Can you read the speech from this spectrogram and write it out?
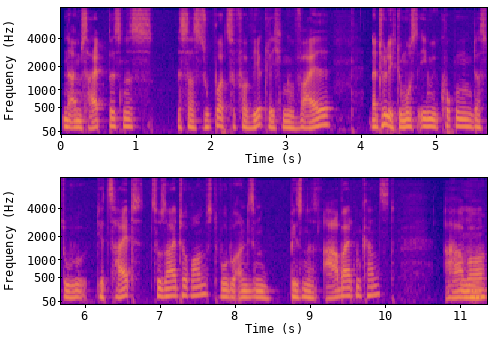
in einem Side-Business ist das super zu verwirklichen, weil natürlich, du musst irgendwie gucken, dass du dir Zeit zur Seite räumst, wo du an diesem Business arbeiten kannst. Aber mhm.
